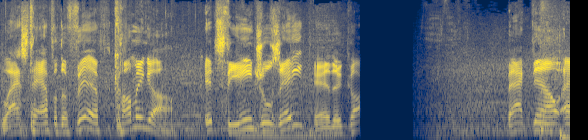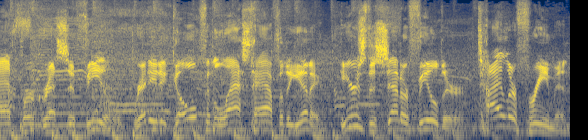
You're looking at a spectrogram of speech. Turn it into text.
Last half of the fifth coming up. It's the Angels eight and the. Back now at Progressive Field, ready to go for the last half of the inning. Here's the center fielder, Tyler Freeman.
